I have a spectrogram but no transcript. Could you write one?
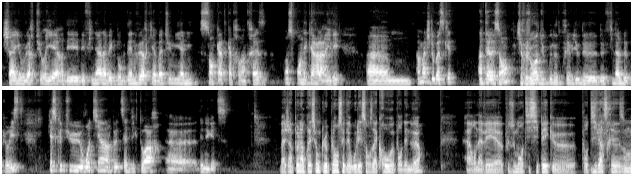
Shai, ouverture hier des, finales avec donc Denver qui a battu Miami 104-93, 11 points d'écart à l'arrivée. Euh, un match de basket intéressant qui rejoint du coup notre preview de, de finale de puriste. Qu'est-ce que tu retiens un peu de cette victoire des Nuggets? Bah, J'ai un peu l'impression que le plan s'est déroulé sans accroc pour Denver. Euh, on avait euh, plus ou moins anticipé que pour diverses raisons,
